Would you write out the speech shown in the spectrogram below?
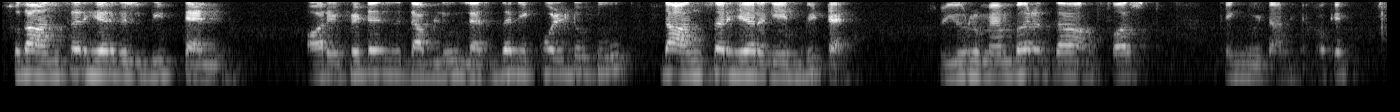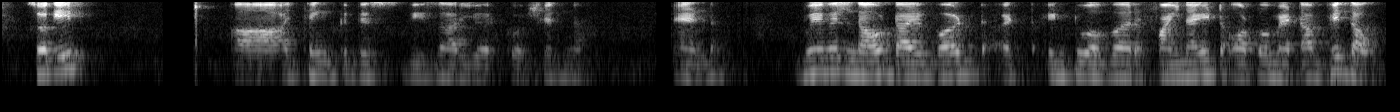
so the answer here will be 10 or if it is w less than equal to 2 the answer here again be 10 so you remember the first thing we done here okay? So again uh, i think this these are your question. And we will now divert it into our finite automata with output okay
